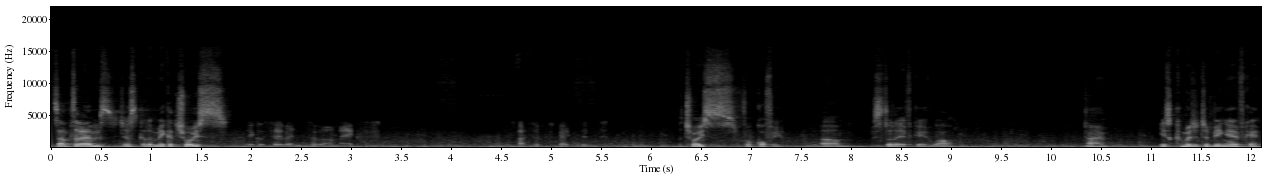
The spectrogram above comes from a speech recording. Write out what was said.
Sometimes you just gotta make a choice. Echo 7 to max. As expected. A choice for coffee. Um, still AFK, wow. No. He's committed to being AFK.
